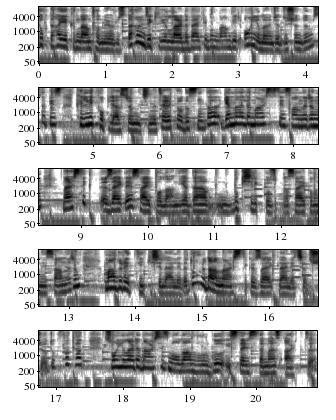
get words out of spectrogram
çok daha yakından tanıyoruz. Daha önceki yıllarda belki bundan bir 10 yıl önce düşündüğümüzde biz klinik popülasyonun içinde terapi odasında genelde narsist insanların narsistik özelliklere sahip olan ya da bu kişilik bozukluğuna sahip olan insanların mağdur ettiği kişilerle ve doğrudan narsistik özelliklerle çalışıyorduk. Fakat son yıllarda narsizme olan vurgu ister istemez arttı.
